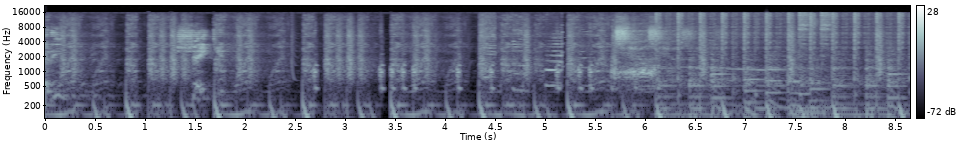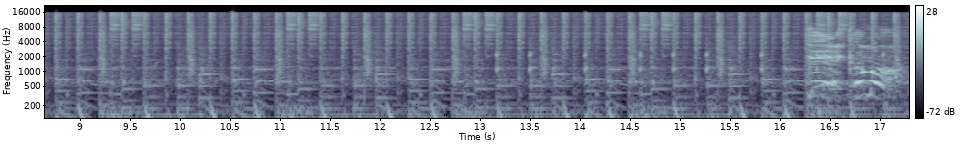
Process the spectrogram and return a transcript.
Ready? Shake it. Yeah, come on.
